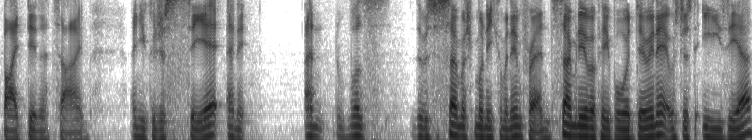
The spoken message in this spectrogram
by dinner time. And you could just see it and it and was there was so much money coming in for it and so many other people were doing it it was just easier.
